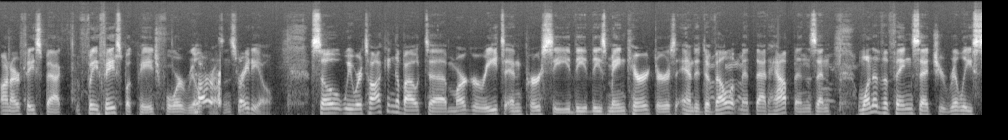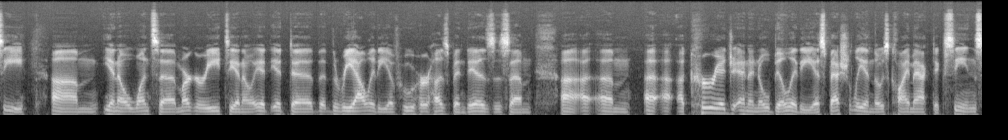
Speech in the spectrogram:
on our Facebook, fa- Facebook page for Real Presence Radio. So we were talking about uh, Marguerite and Percy, the, these main characters, and a development that happens. And one of the things that you really see, um, you know, once uh, Marguerite, you know, it, it uh, the, the reality of who her husband is is um, uh, uh, um, a, a- courage and a nobility, especially in those climactic scenes.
